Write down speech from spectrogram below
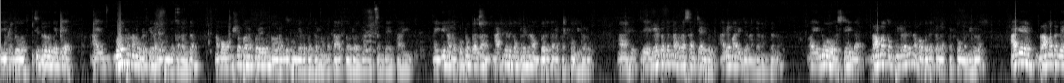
ಈ ಒಂದು ಚಿತ್ರದ ಬಗ್ಗೆ ಆ, ಮೂಲಕ ನಾನು ವೃತ್ತಿ ರಂಗಭೂಮಿ ಕಲಾವಿದ. ನಮ್ಮ ವಂಶ ಪರಂಪರೆಗೂ ನಾವು ರಂಗಭೂಮಿಯಲ್ಲಿ ಬಂದರು ನಮ್ಮ ತಾತನವರು ನಮ್ಮ ತಂದೆ ತಾಯಿ ಇಡೀ ನನ್ನ ಕುಟುಂಬ ಎಲ್ಲ ನಾಟಕದ ಕಂಪನಿಯಲ್ಲಿ ನಮ್ಮ ಬದುಕನ್ನು ಕಟ್ಕೊಂಡಿರೋರು. ಹೇಳ್ಬೇಕಂದ್ರೆ ಅವರ ಸಂಚಾರಿಗಳು ಅಲೆಮಾರಿ ಜನಾಂಗ ನಮ್ದೆಲ್ಲ. ಎಲ್ಲೂ ಸ್ಟೇ ಇಲ್ಲ. ಡ್ರಾಮಾ ಕಂಪ್ನಿಗಳಲ್ಲಿ ನಮ್ಮ ಬದುಕನ್ನು ಕಟ್ಕೊಂಡ್ ಬಂದಿರೋರು. ಹಾಗೆ ಡ್ರಾಮಾದಲ್ಲೇ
